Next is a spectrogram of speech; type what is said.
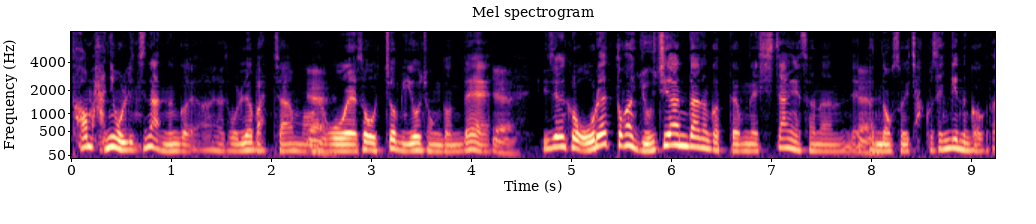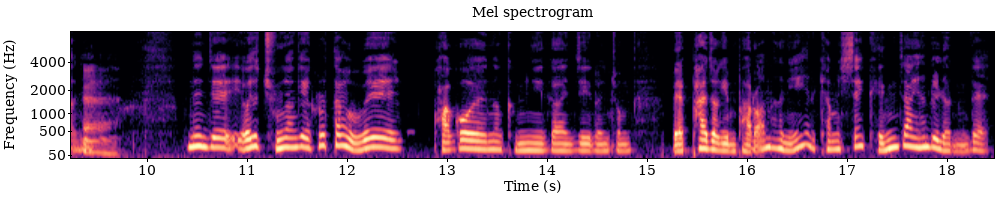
더 많이 올리지는 않는 거예요. 그래서 올려봤자 뭐 예. 5에서 5.25 정도인데 예. 이제 그걸 오랫동안 유지한다는 것 때문에 시장에서는 이제 예. 변동성이 자꾸 생기는 거거든요. 예. 근데 이제 여기서 중요한 게 그렇다면 왜 과거에는 금리가 이제 이런 좀 매파적인 발언 흔히 이렇게 하면 시장이 굉장히 흔들렸는데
